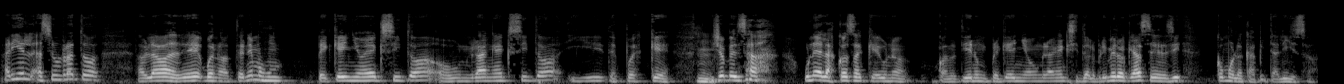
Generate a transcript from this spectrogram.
Ariel, hace un rato hablabas de, bueno, tenemos un pequeño éxito o un gran éxito y después qué. Mm. Y yo pensaba, una de las cosas que uno cuando tiene un pequeño o un gran éxito, lo primero que hace es decir, ¿cómo lo capitalizo?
